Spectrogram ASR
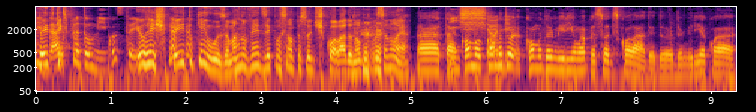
Formalidade quem, pra dormir, gostei. eu respeito quem usa, mas não venha dizer que você é uma pessoa descolada, não, porque você não é. Ah, tá. Ixi, como, como, dur- como dormiria uma pessoa descolada? Dormiria com a,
